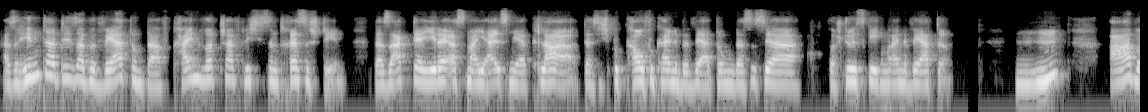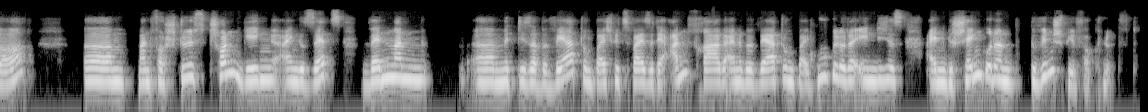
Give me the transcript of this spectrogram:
Also hinter dieser Bewertung darf kein wirtschaftliches Interesse stehen. Da sagt ja jeder erstmal, ja, ist mir ja klar, dass ich bekaufe keine Bewertung. Das ist ja verstößt gegen meine Werte. Mhm. Aber ähm, man verstößt schon gegen ein Gesetz, wenn man äh, mit dieser Bewertung, beispielsweise der Anfrage einer Bewertung bei Google oder ähnliches, ein Geschenk oder ein Gewinnspiel verknüpft.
